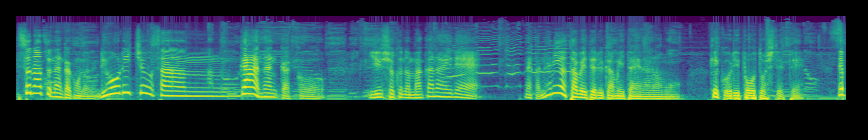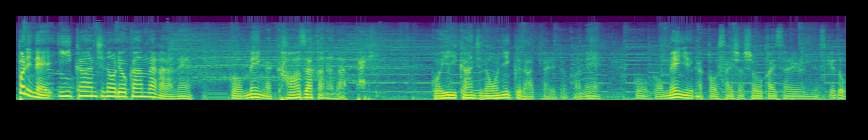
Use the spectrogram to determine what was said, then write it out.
その後なんかこの料理長さんがなんかこう、夕食のまかないで、なんか何を食べてるかみたいなのも結構リポートしてて、やっぱりね、いい感じの旅館だからね、こうメインが川魚だったり、こういい感じのお肉だったりとかね、こうこうメニューがこう最初紹介されるんですけど、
